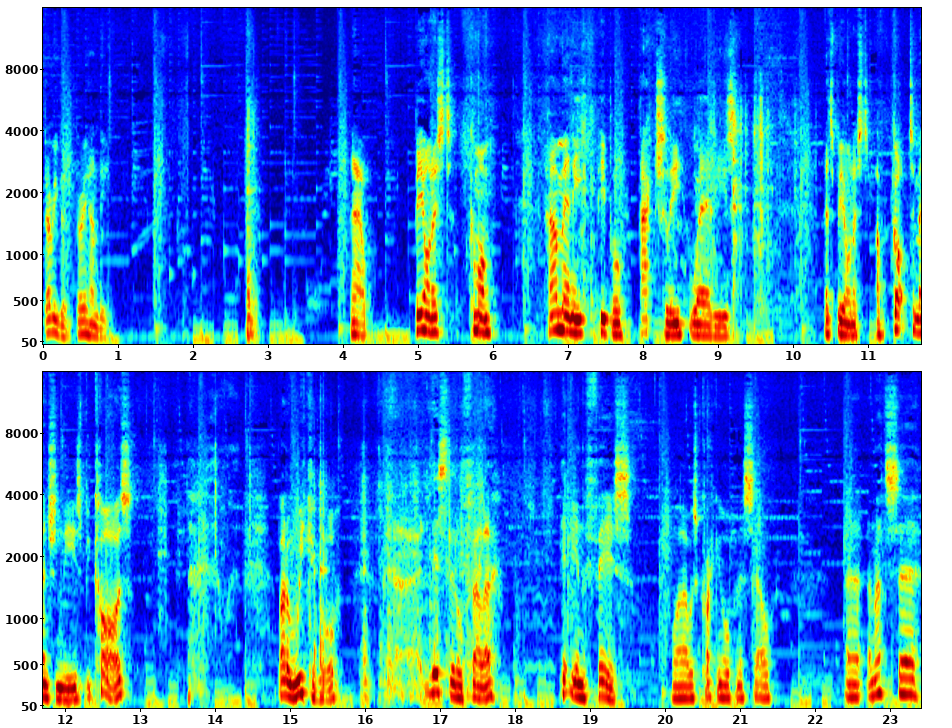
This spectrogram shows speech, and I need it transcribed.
Very good, very handy. Now, be honest, come on. How many people actually wear these? Let's be honest. I've got to mention these because about a week ago, uh, this little fella hit me in the face while I was cracking open a cell, uh, and that's uh,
